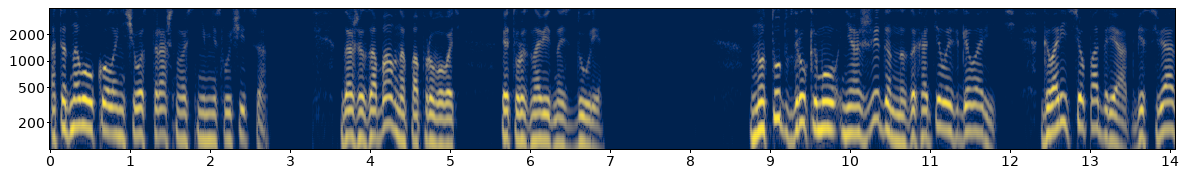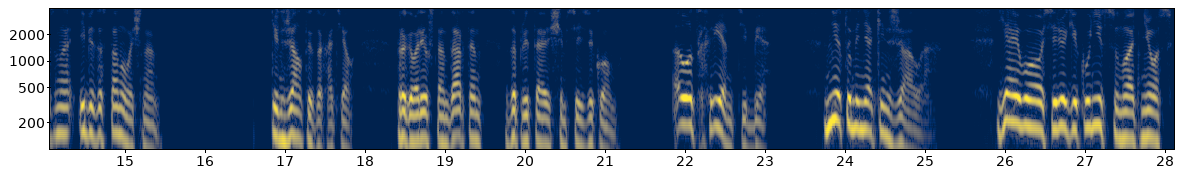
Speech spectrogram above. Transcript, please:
от одного укола ничего страшного с ним не случится. Даже забавно попробовать эту разновидность дури. Но тут вдруг ему неожиданно захотелось говорить. Говорить все подряд, бессвязно и безостановочно. «Кинжал ты захотел», — проговорил Штандартен заплетающимся языком. «А вот хрен тебе! Нет у меня кинжала. Я его Сереге Куницыну отнес,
